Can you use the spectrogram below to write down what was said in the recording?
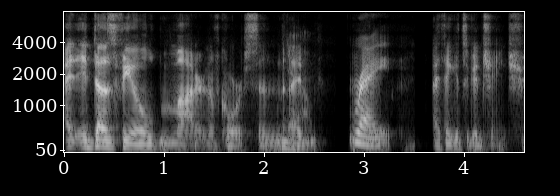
I it does feel modern of course and Yeah. Right. I I think it's a good change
